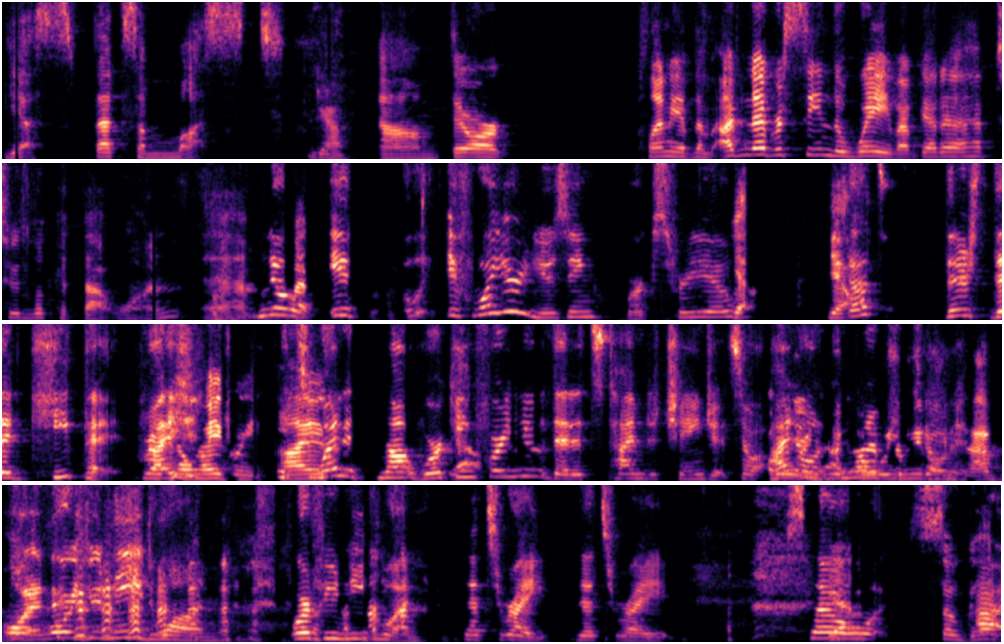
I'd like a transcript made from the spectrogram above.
yes, that's a must. Yeah. Um, there are plenty of them. I've never seen the wave. I've got to have to look at that one. Um, No, if if what you're using works for you, Yeah. Yeah. that's there's that keep it right. no, I agree. it's I, when it's not working Yeah. for you that it's time to change it. So Oh, I don't. and I'm you- not a oh, you don't have or, one, or you need one. or if you need one. That's right. That's right. So So good. Uh,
